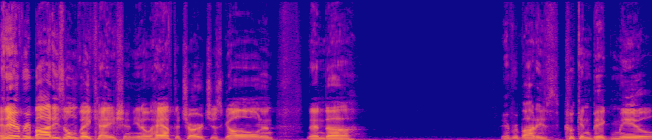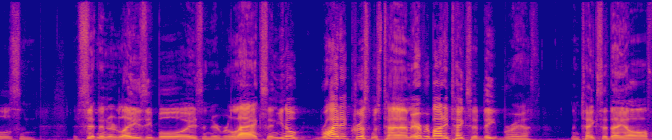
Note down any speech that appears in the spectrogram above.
And everybody's on vacation. You know, half the church is gone, and, and uh, everybody's cooking big meals, and they're sitting in their lazy boys, and they're relaxing. You know, right at Christmas time, everybody takes a deep breath and takes a day off,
